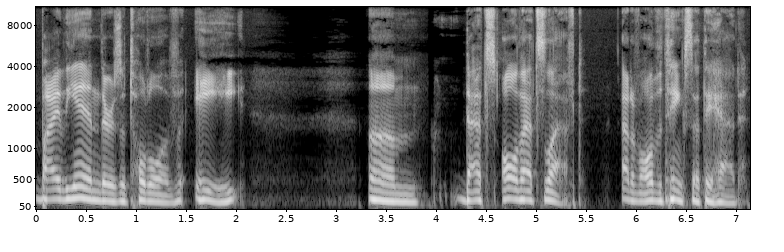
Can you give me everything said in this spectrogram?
by the end there's a total of 8 um that's all that's left out of all the tanks that they had.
